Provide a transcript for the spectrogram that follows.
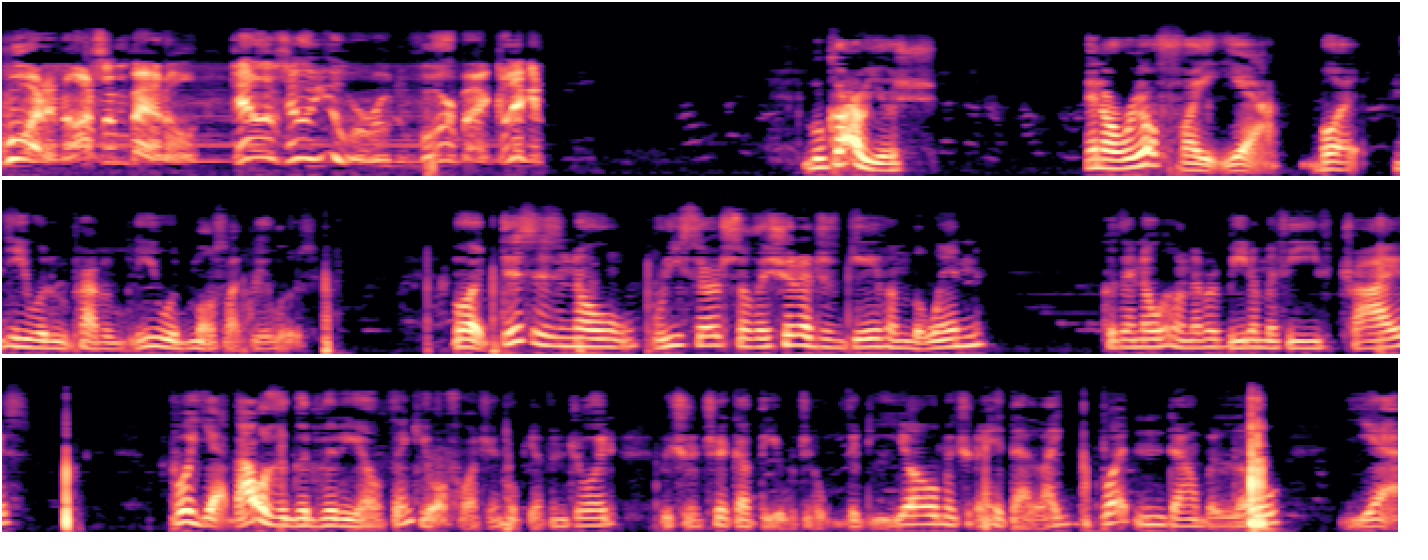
What an awesome battle! Tell us who you were rooting for by clicking. Lucario, in a real fight, yeah, but he would probably, he would most likely lose. But this is no research, so they should have just gave him the win. Because I know he'll never beat him if he tries. But yeah, that was a good video. Thank you all for watching. Hope you have enjoyed. Be sure to check out the original video. Make sure to hit that like button down below. Yeah,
